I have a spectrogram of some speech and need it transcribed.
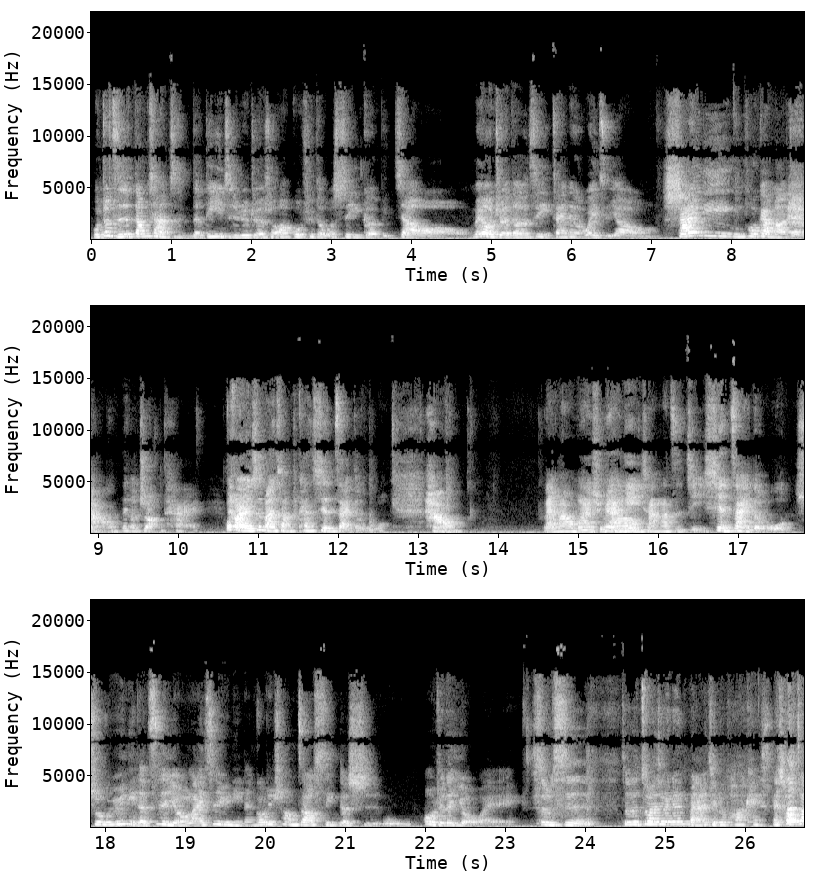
我就只是当下只的第一直觉就觉得说，哦，过去的我是一个比较没有觉得自己在那个位置要 shining 或干嘛的好那个状态。我反而是蛮想看现在的我。好，来吗？我们来学妹来念一下她自己现在的我。属于你的自由来自于你能够去创造新的事物。哦，我觉得有哎、是不是？就是坐在这边跟本来一起录 podcast，来创造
